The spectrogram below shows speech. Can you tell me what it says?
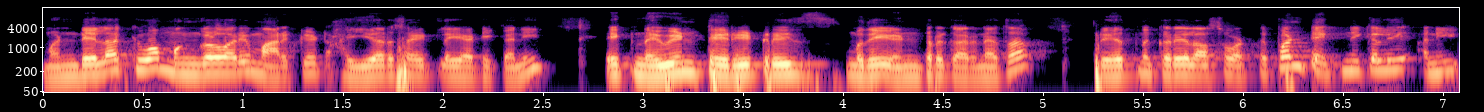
मंडेला किंवा मंगळवारी मार्केट हायर साईडला या ठिकाणी एक नवीन टेरिटरीजमध्ये एंटर करण्याचा प्रयत्न करेल असं वाटतं. पण टेक्निकली आणि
